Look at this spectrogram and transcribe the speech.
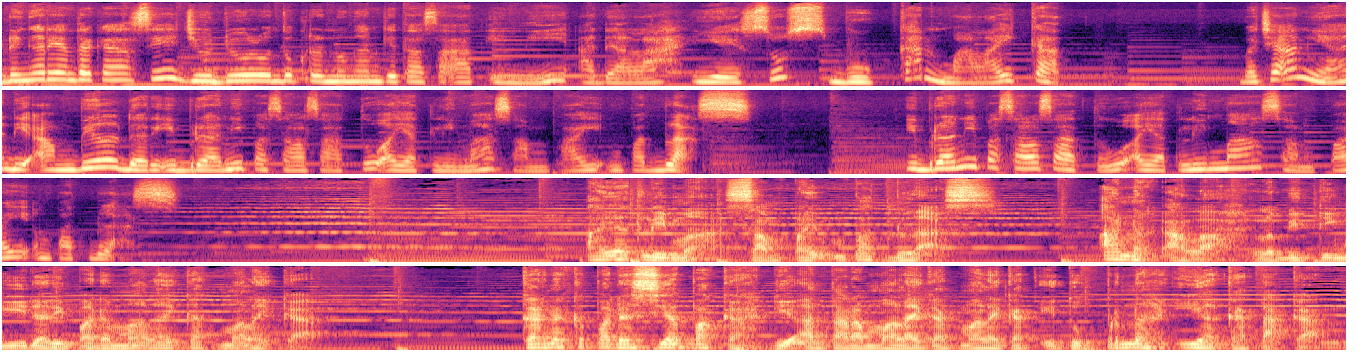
Pendengar yang terkasih, judul untuk renungan kita saat ini adalah Yesus bukan malaikat. Bacaannya diambil dari Ibrani pasal 1 ayat 5 sampai 14. Ibrani pasal 1 ayat 5 sampai 14. Ayat 5 sampai 14. Anak Allah lebih tinggi daripada malaikat-malaikat. Karena kepada siapakah di antara malaikat-malaikat itu pernah ia katakan,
